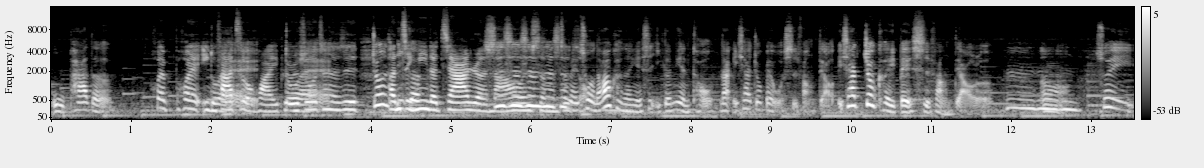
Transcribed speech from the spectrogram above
五趴的会会引发自我怀疑，比如说真的是就是很紧密的家人是是是是是没错，然后可能也是一个念头，那一下就被我释放掉了，一下就可以被释放掉了。嗯嗯嗯所以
